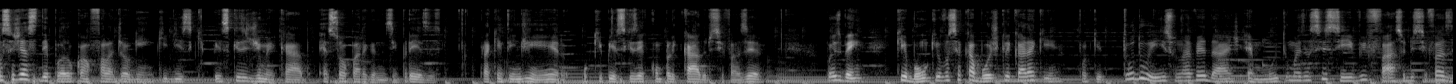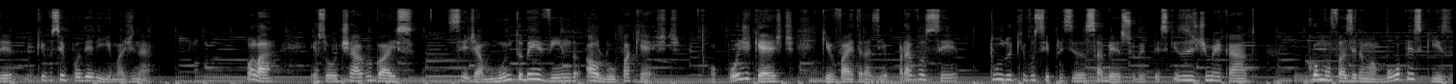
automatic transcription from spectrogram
Você já se deparou com a fala de alguém que diz que pesquisa de mercado é só para grandes empresas? Para quem tem dinheiro, ou que pesquisa é complicado de se fazer? Pois bem, que bom que você acabou de clicar aqui, porque tudo isso, na verdade, é muito mais acessível e fácil de se fazer do que você poderia imaginar. Olá, eu sou o Thiago Góes. Seja muito bem-vindo ao LupaCast, o podcast que vai trazer para você tudo o que você precisa saber sobre pesquisas de mercado, como fazer uma boa pesquisa,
